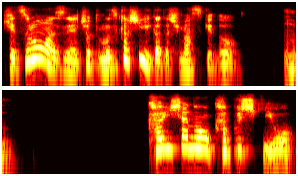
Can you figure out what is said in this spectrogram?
結論はですね、ちょっと難しい言い方しますけど、うん。会社の株式を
